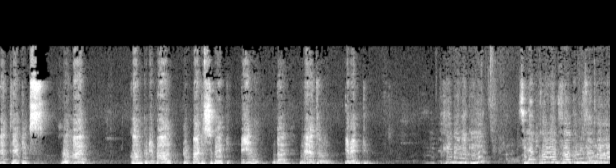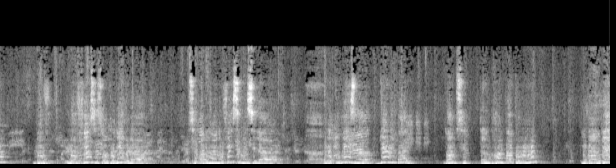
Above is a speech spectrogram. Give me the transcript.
athletics who have come to Nepal to participate in the marathon event. C'est la première fois que nous avons fils, si on peut dire, c'est pas vraiment nos fils, mais c'est euh, le tourisme du Népal. Donc c'est un grand pas pour nous. Ils vont bien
